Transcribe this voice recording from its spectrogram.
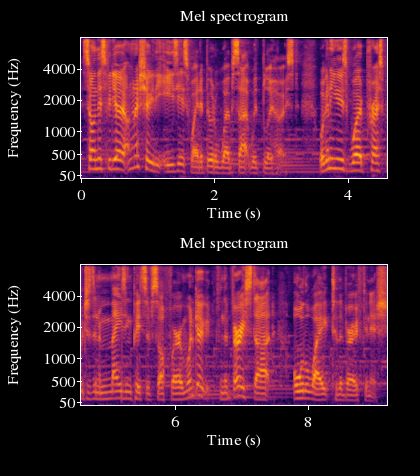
So in this video, I'm going to show you the easiest way to build a website with Bluehost. We're going to use WordPress, which is an amazing piece of software, and we're going to go from the very start all the way to the very finish.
